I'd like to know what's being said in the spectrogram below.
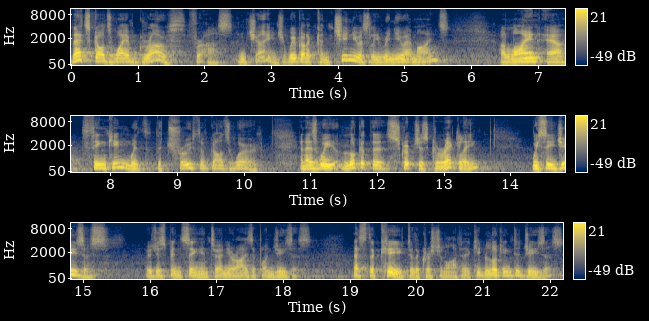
that's God's way of growth for us and change. We've got to continuously renew our minds, align our thinking with the truth of God's Word. And as we look at the scriptures correctly, we see Jesus. We've just been singing, Turn Your Eyes Upon Jesus. That's the key to the Christian life. Keep looking to Jesus,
